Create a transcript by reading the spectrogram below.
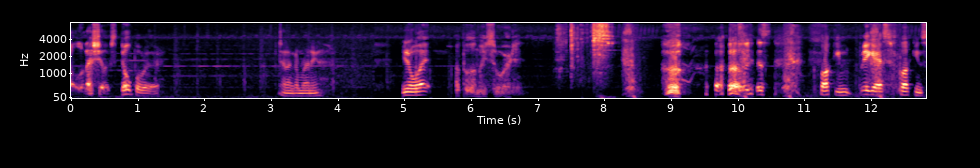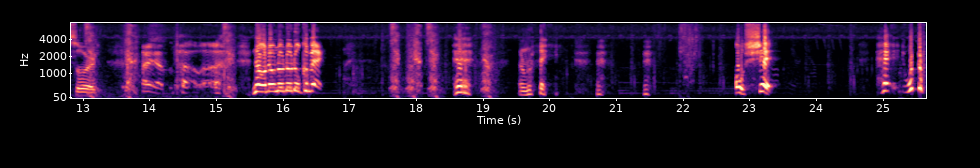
Oh, that shit looks dope over there. Pretend like I'm running. You know what? I'll pull out my sword. This fucking big ass fucking sword. I have the power. No, no, no, no, no, come back. I'm right. Oh shit. Hey, what the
